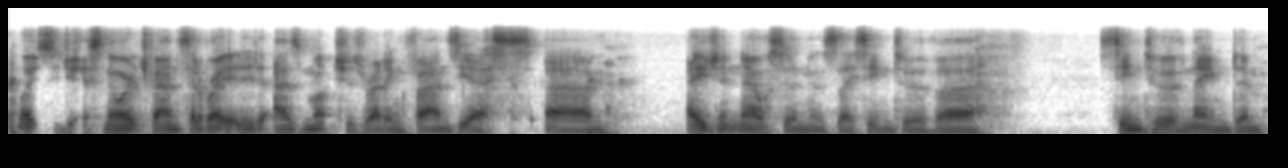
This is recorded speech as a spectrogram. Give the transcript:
almost suggest Norwich fans celebrated as much as Reading fans. Yes. Um, Agent Nelson, as they seem to have uh, seem to have named him.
